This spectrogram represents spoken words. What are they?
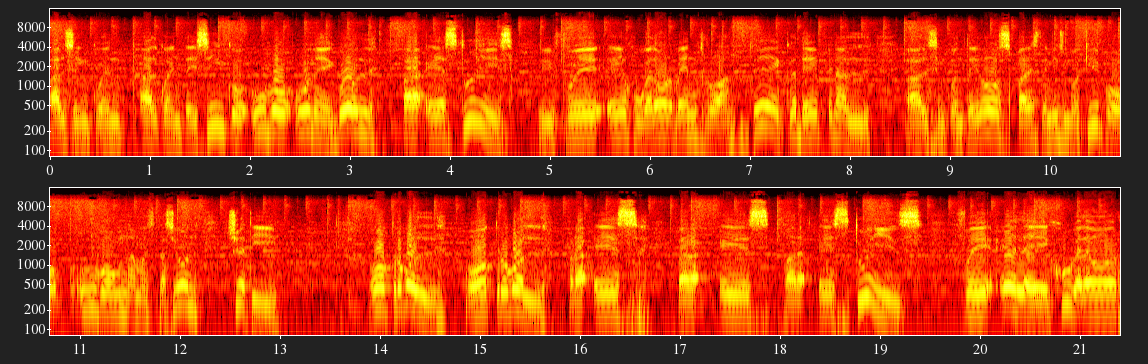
Al, 50, al 45 hubo un gol para Stunis y fue el jugador Ben Roandek de penal. Al 52 para este mismo equipo hubo una amonestación Chetty. Otro gol, otro gol para es para es para Stunis fue el jugador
